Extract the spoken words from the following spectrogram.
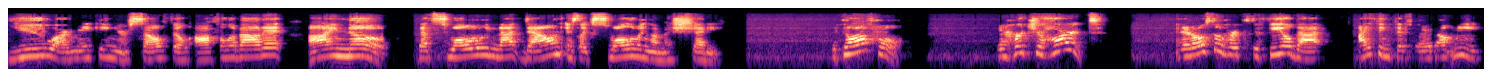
you are making yourself feel awful about it. I know that swallowing that down is like swallowing a machete. It's awful. It hurts your heart. And it also hurts to feel that i think this way about me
